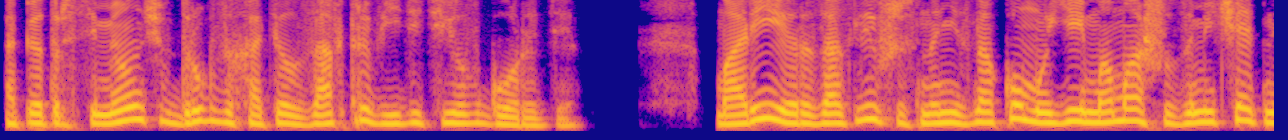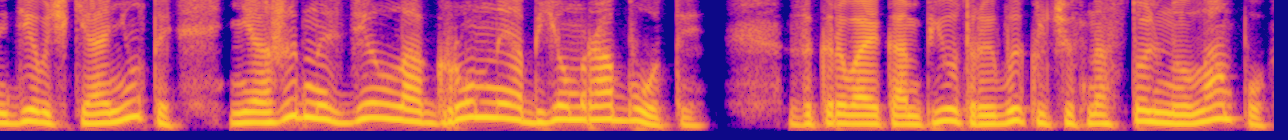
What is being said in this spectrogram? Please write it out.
а Петр Семенович вдруг захотел завтра видеть ее в городе. Мария, разозлившись на незнакомую ей мамашу замечательной девочки Анюты, неожиданно сделала огромный объем работы. Закрывая компьютер и выключив настольную лампу,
